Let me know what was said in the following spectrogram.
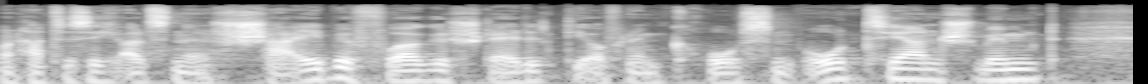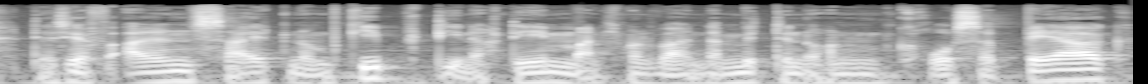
Man hatte sich als eine Scheibe vorgestellt, die auf einem großen Ozean schwimmt, der sie auf allen Seiten umgibt, je nachdem, manchmal war in der Mitte noch ein großer Berg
